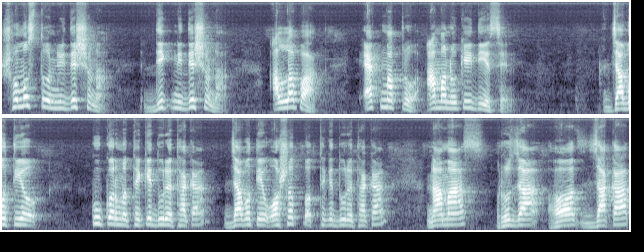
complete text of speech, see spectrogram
সমস্ত নির্দেশনা, দিক নির্দেশনা আল্লাপাক একমাত্র আমানুকেই দিয়েছেন। যাবতীয় কুকর্ম থেকে দূরে থাকা, যাবতীয় অসৎ পথ থেকে দূরে থাকা, নামাজ, রোজা, হজ জাকাত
